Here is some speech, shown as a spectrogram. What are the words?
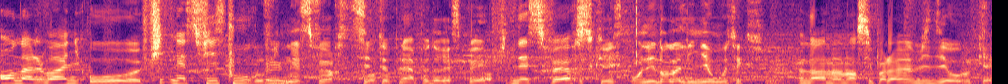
en Allemagne au Fitness Fist pour Au une fitness first, s'il te plaît un peu de respect. Fitness Parce First. qu'on est dans la lignée homosexuelle. Non, non, non, c'est pas la même vidéo. Ok.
